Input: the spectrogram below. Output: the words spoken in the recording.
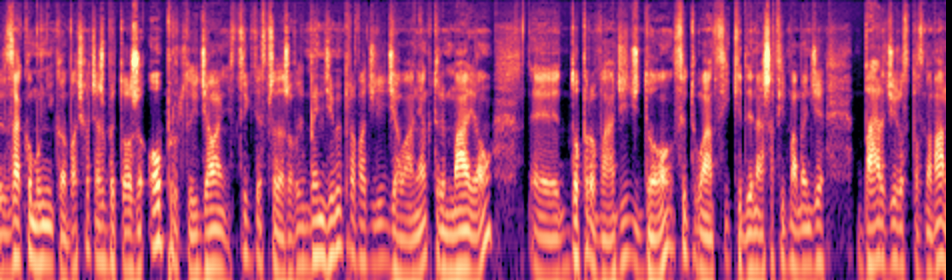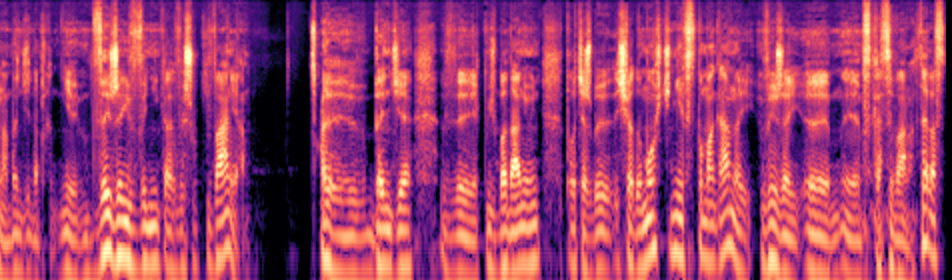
zakomunikować chociażby to, że oprócz tych działań stricte sprzedażowych będziemy prowadzili działania, które mają doprowadzić do sytuacji, kiedy nasza firma będzie bardziej rozpoznawana, będzie na przykład nie wiem, wyżej w wynikach wyszukiwania będzie w jakimś badaniu chociażby świadomości niewspomaganej wyżej e, e, wskazywana. Teraz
